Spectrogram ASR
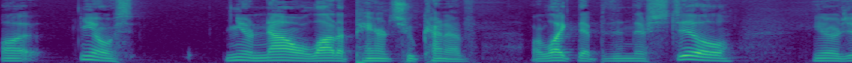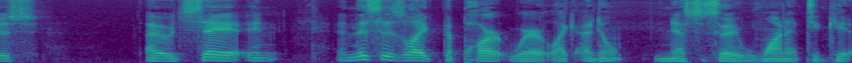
uh, you know, you know now a lot of parents who kind of are like that, but then they're still, you know, just I would say, and and this is like the part where like I don't necessarily want it to get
